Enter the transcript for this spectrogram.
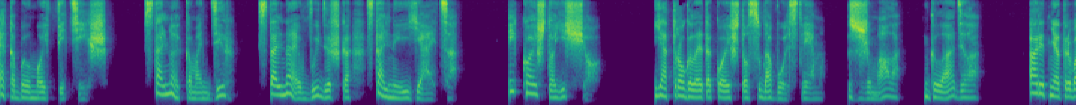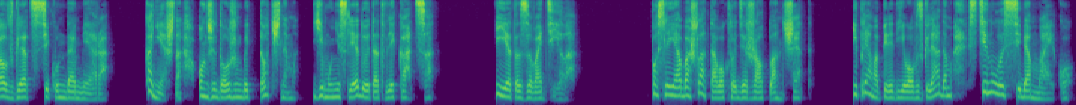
Это был мой фетиш. Стальной командир стальная выдержка, стальные яйца. И кое-что еще. Я трогала это кое-что с удовольствием. Сжимала, гладила. Арит не отрывал взгляд с секундомера. Конечно, он же должен быть точным, ему не следует отвлекаться. И это заводило. После я обошла того, кто держал планшет, и прямо перед его взглядом стянула с себя майку,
